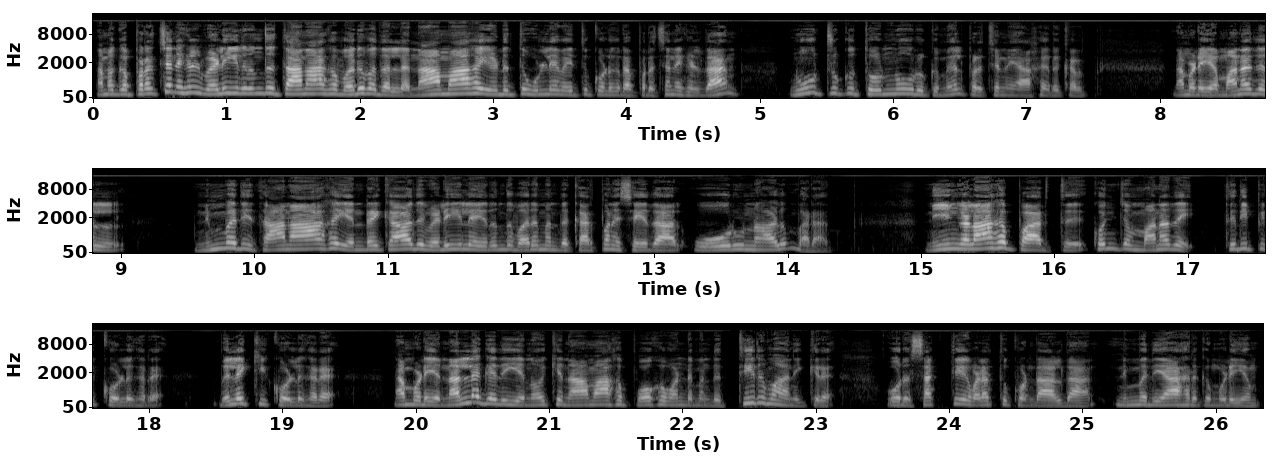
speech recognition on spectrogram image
நமக்கு பிரச்சனைகள் வெளியிலிருந்து தானாக வருவதல்ல. நாம எடுத்து உள்ளே வைத்துக் கொள்கிற பிரச்சனைகள் தான் நூற்றுக்கு தொண்ணூறுக்கு மேல் பிரச்சனையாக இருக்கிறது. நம்முடைய மனதில் நிம்மதி தானாக என்றைக்காவது வெளியிலே இருந்து வரும் என்று கற்பனை செய்தால் ஒரு நாளும் வராது. நீங்களாக பார்த்து கொஞ்சம் மனதை திருப்பிக் கொள்ளுகிற விலக்கிக் கொள்ளுகிற நம்முடைய நல்ல கதியை நோக்கி நாம போக வேண்டும் என்று தீர்மானிக்கிற ஒரு சக்தியை வளர்த்து கொண்டால்தான் நிம்மதியாக இருக்க முடியும்.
